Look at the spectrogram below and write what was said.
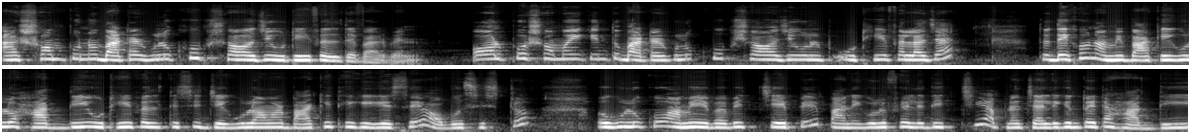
আর সম্পূর্ণ বাটারগুলো খুব সহজে উঠিয়ে ফেলতে পারবেন। অল্প সময়ে কিন্তু বাটারগুলো খুব সহজে উঠিয়ে ফেলা যায়। তো দেখুন, আমি বাকিগুলো হাত দিয়ে উঠিয়ে ফেলতেছি, যেগুলো আমার বাকি থেকে গেছে, অবশিষ্ট। ওগুলোকেও আমি এভাবে চেপে পানিগুলো ফেলে দিচ্ছি। আপনার চাইলে কিন্তু এটা হাত দিয়ে,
